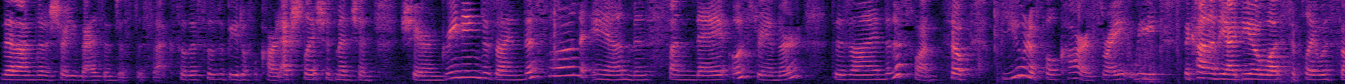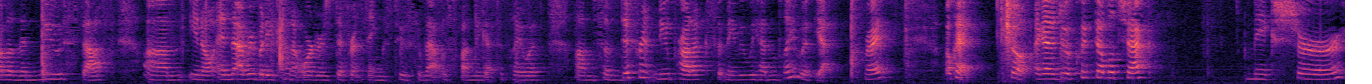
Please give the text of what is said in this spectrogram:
that I'm going to show you guys in just a sec. So this was a beautiful card. Actually, I should mention Sharon Greening designed this one, and Ms. Sunday Ostrander designed this one. So beautiful cards, right? We the kind of the idea was to play with some of the new stuff, um, you know, and everybody kind of orders different things too. So that was fun. We got to play with um, some different new products that maybe we hadn't played with yet, right? Okay, so I gotta do a quick double check, make sure,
